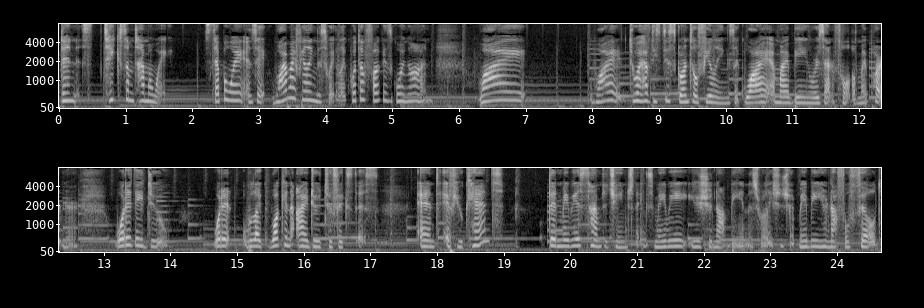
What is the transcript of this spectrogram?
then take some time away step away and say, why am I feeling this way? Like, what the fuck is going on? Why, why do I have these disgruntled feelings? Like, why am I being resentful of my partner? What did they do? What it like? What can I do to fix this? And if you can't, then maybe it's time to change things. Maybe you should not be in this relationship. Maybe you're not fulfilled.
